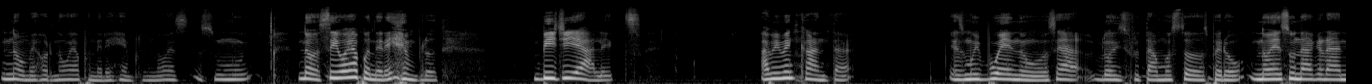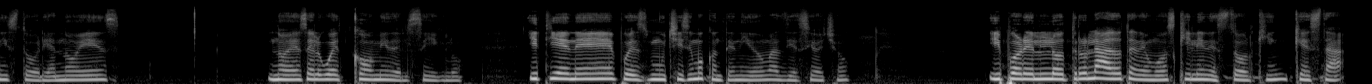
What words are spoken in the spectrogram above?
No, mejor no voy a poner ejemplos, ¿no? Es, muy... No, sí voy a poner ejemplos. BG Alex. A mí me encanta es muy bueno, o sea, lo disfrutamos todos, pero no es una gran historia, no es no es el webcomic del siglo. Y tiene pues muchísimo contenido más 18. Y por el otro lado tenemos Killing Stalking, que está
